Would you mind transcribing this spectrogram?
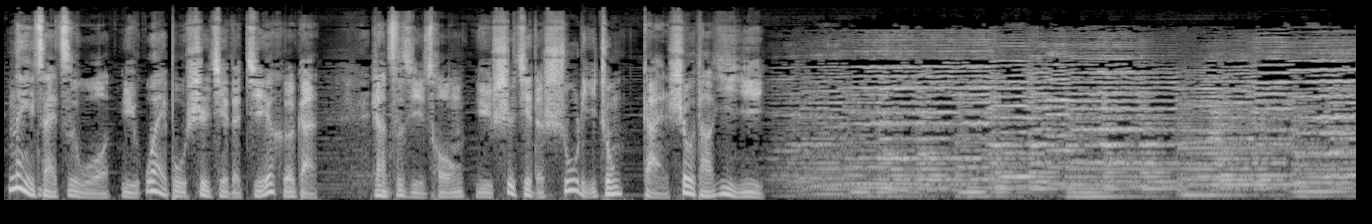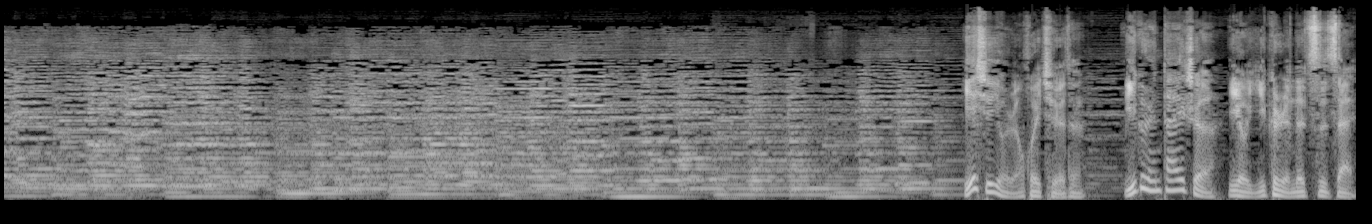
内在自我与外部世界的结合感，让自己从与世界的疏离中感受到意义。也许有人会觉得，一个人待着也有一个人的自在。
